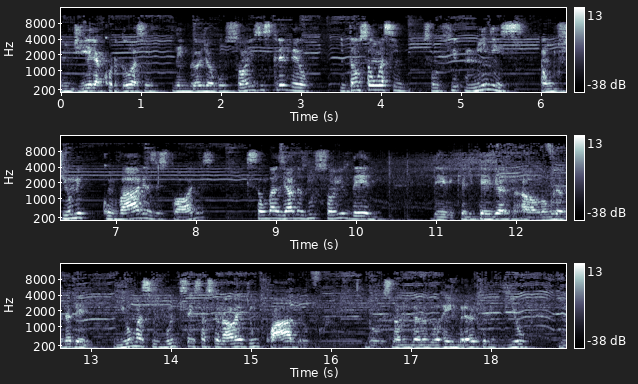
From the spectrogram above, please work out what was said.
Um dia ele acordou assim, lembrou de alguns sonhos e escreveu. Então são assim, são minis, é um filme com várias histórias que são baseadas nos sonhos dele, dele que ele teve ao longo da vida dele. E uma assim muito sensacional é de um quadro do, se não me engano, do Rembrandt que ele viu no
